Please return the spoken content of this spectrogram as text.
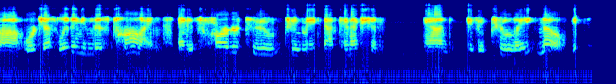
uh, we're just living in this time, and it's harder to to make that connection. And is it too late? No, it can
